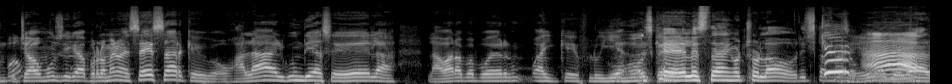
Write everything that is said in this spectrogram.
escuchado música, por lo menos de César, que ojalá algún día se dé la, la vara para poder ay, que fluyera. Es que él está en otro lado ahorita. no Ah,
